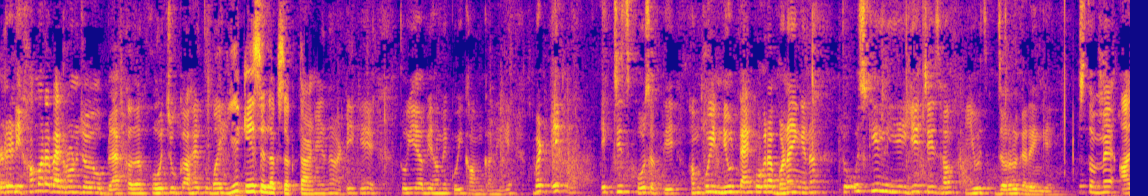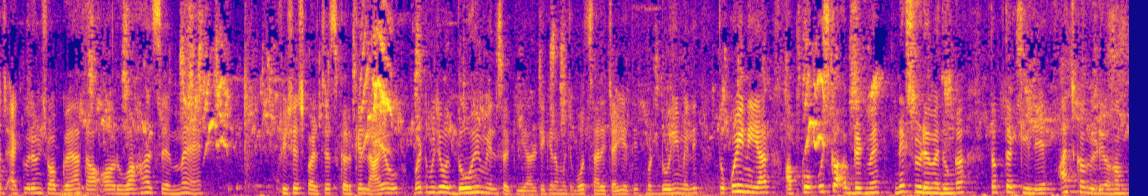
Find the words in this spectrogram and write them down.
ऑलरेडी हमारा बैकग्राउंड जो है वो ब्लैक कलर हो चुका है तो भाई ये कैसे लग सकता है ना, ठीक है? तो ये अभी हमें कोई काम का नहीं है। बट एक एक चीज़ हो सकती है, हम कोई न्यू टैंक वगैरह बनाएँगे ना तो उसके लिए ये चीज़ हम यूज़ ज़रूर करेंगे। दोस्तों, मैं आज एक्वेरियम शॉप गया था और वहाँ से मैं फिशेज परचेस करके लाया हूँ बट मुझे वो दो ही मिल सकी यार, ठीक है ना? मुझे बहुत सारी चाहिए थी बट दो ही मिली। तो कोई नहीं यार, आपको उसका अपडेट मैं नेक्स्ट वीडियो में दूँगा। तब तक के लिए आज का वीडियो हम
